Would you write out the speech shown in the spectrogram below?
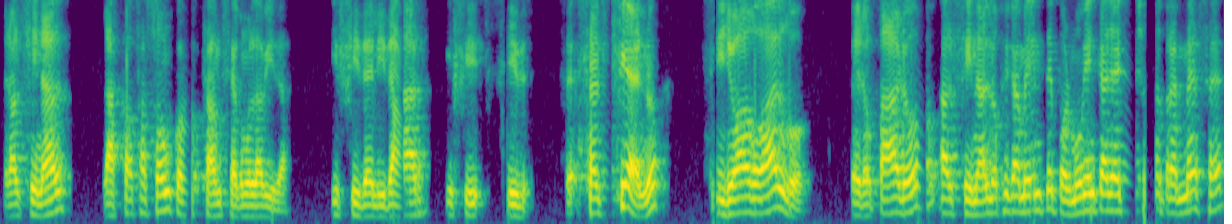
pero al final las cosas son constancia como en la vida y fidelidad y ser fiel, ¿no? Si yo hago algo, pero paro, al final, lógicamente, por muy bien que haya hecho tres meses,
